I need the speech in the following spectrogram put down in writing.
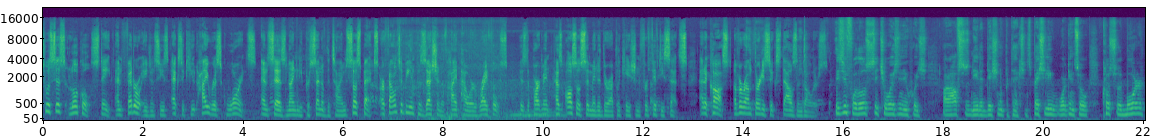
to assist local, state, and federal agencies execute high risk warrants, and says 90% of the time suspects are found to be in possession of high powered rifles. His department has also submitted their application for 50 sets at a cost of around $36,000. This is for those situations in which our officers need additional protection, especially working so close to the border.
